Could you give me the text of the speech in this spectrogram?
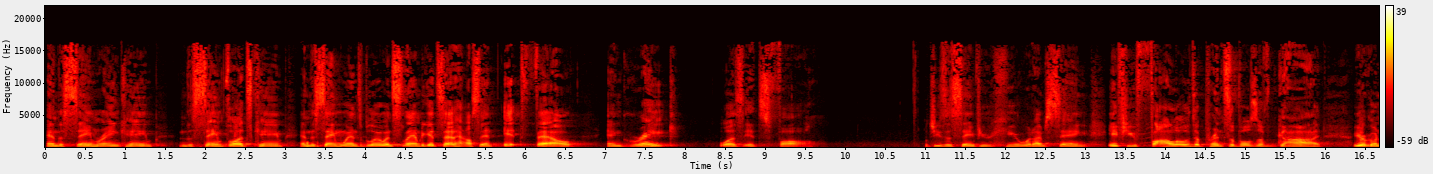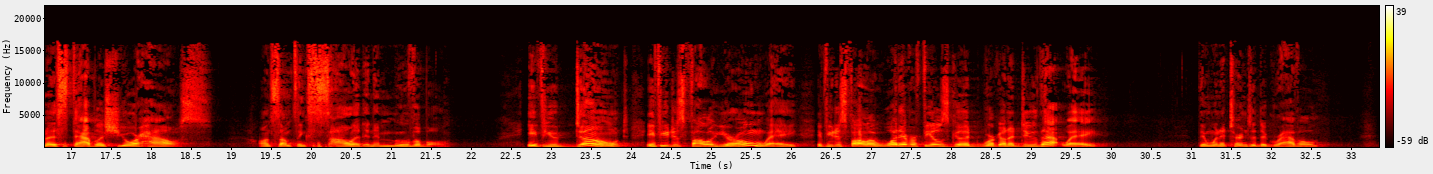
And the same rain came, and the same floods came, and the same winds blew and slammed against that house, and it fell, and great was its fall. Well, Jesus is saying, if you hear what I'm saying, if you follow the principles of God, you're going to establish your house on something solid and immovable. If you don't, if you just follow your own way, if you just follow whatever feels good, we're going to do that way, then when it turns into gravel,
